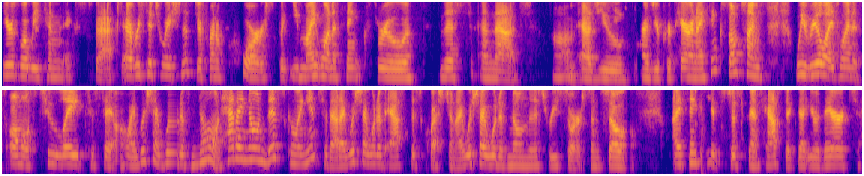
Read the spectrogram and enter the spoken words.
here's what we can expect. Every situation is different, of course, but you might want to think through this and that um, as you as you prepare. And i think sometimes we realize when it's almost too late to say oh i wish i would have known. Had i known this going into that i wish i would have asked this question. I wish i would have known this resource. And so i think it's just fantastic that you're there to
